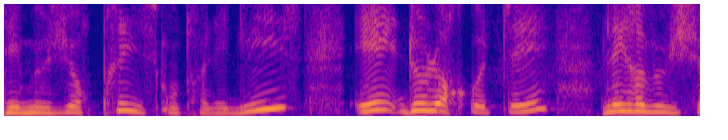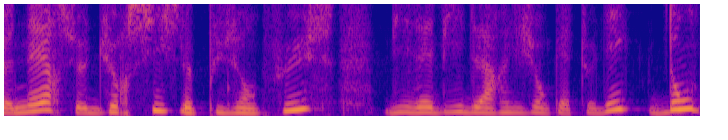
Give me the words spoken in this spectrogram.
des mesures prises contre l'Église, et de leur côté, les révolutionnaires se durcissent de plus en plus vis-à-vis de la religion catholique, dont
